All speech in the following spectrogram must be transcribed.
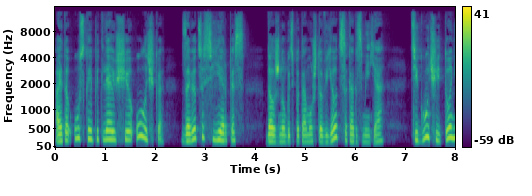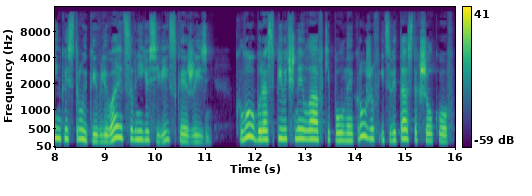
А эта узкая петляющая улочка зовется Сьерпес, должно быть потому, что вьется, как змея, тягучей тоненькой струйкой вливается в нее сивильская жизнь. Клубы, распивочные лавки, полные кружев и цветастых шелков,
